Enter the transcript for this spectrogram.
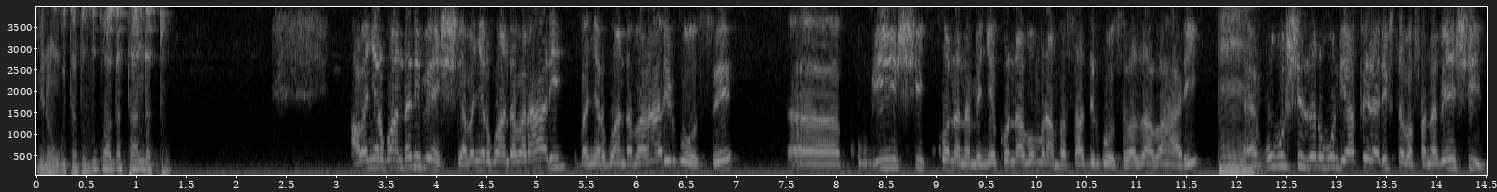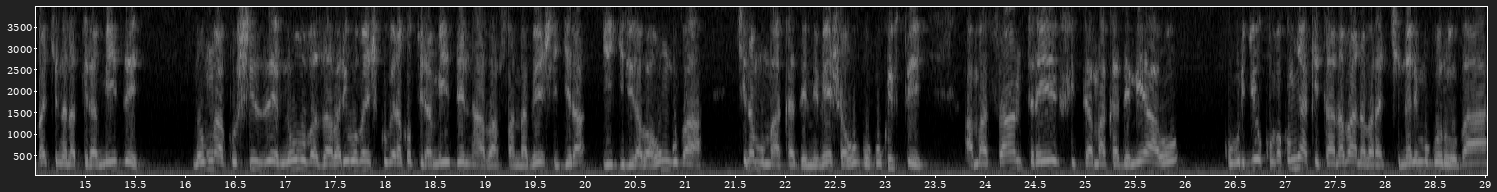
mirongo itatu z'ukwa gatandatu? Abanyarwanda ni benshi. Abanyarwanda barahari abanyarwanda barahari rwose. Ku bwinshi kuko nanamenye ko nabo muri ambasade rwose bazaba bahari. Mm. Eh, nk'ubushize n'ubundi aperi yari ifite abafana benshi bakina na piramide n'umwaka ushize n'ubu bazaba ari bo benshi kubera ko piramide nta bafana benshi igira. Yigirira abahungu bakina mu makademi benshi ahubwo kuko ifite amasantere ifite amakademi yabo ku buryo kuva ku myaka itanu abana barakina nimugoroba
